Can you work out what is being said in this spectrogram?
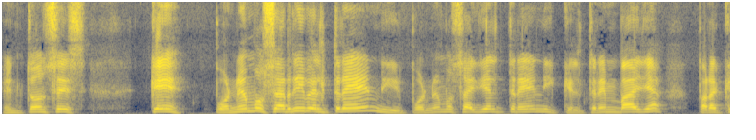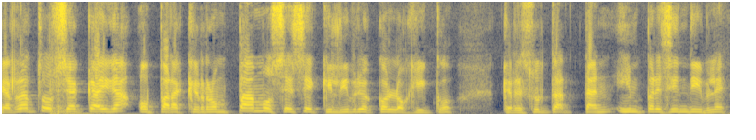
Entonces, ¿qué? Ponemos arriba el tren y ponemos ahí el tren y que el tren vaya para que al rato se caiga o para que rompamos ese equilibrio ecológico que resulta tan imprescindible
